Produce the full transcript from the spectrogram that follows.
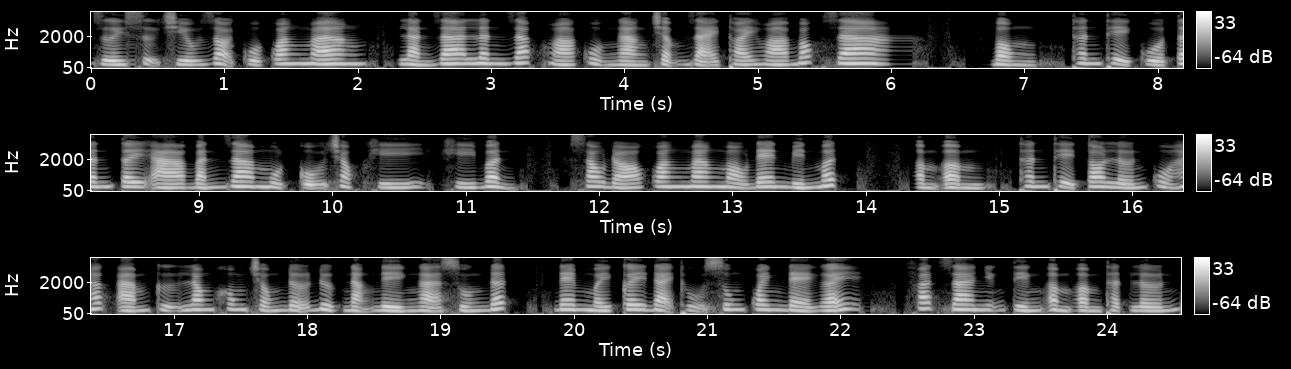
dưới sự chiếu rọi của quang mang, làn da lân giáp hóa của ngàng chậm rãi thoái hóa bóc ra. Bồng, thân thể của Tân Tây Á bắn ra một cỗ chọc khí, khí bẩn, sau đó quang mang màu đen biến mất. ầm ầm, thân thể to lớn của hắc ám cự long không chống đỡ được nặng nề ngã xuống đất, đem mấy cây đại thụ xung quanh đè gãy, phát ra những tiếng ầm ầm thật lớn.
